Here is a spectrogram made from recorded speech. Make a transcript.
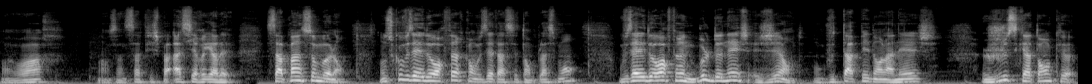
On va voir. Non, ça ne s'affiche pas. Ah si, regardez. Sapin sommelant. Donc ce que vous allez devoir faire quand vous êtes à cet emplacement, vous allez devoir faire une boule de neige géante. Donc vous tapez dans la neige jusqu'à temps que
